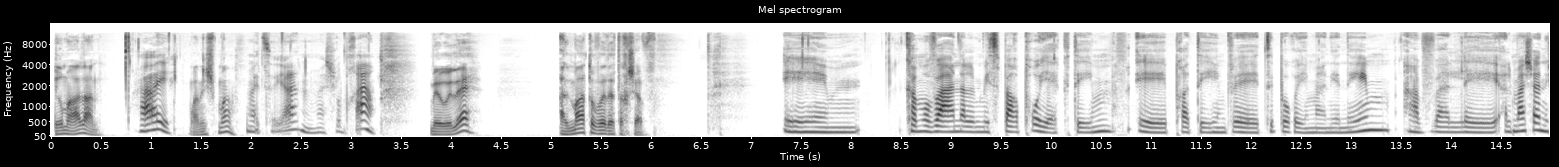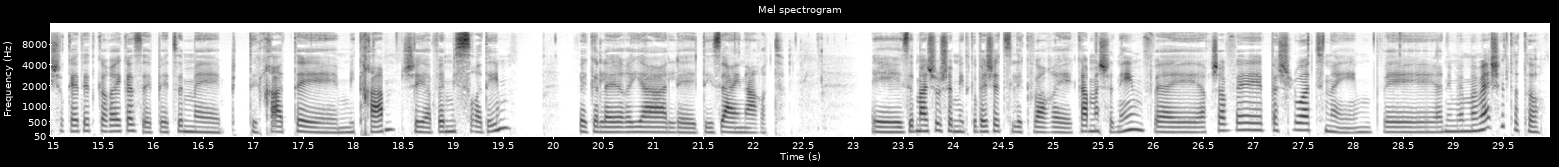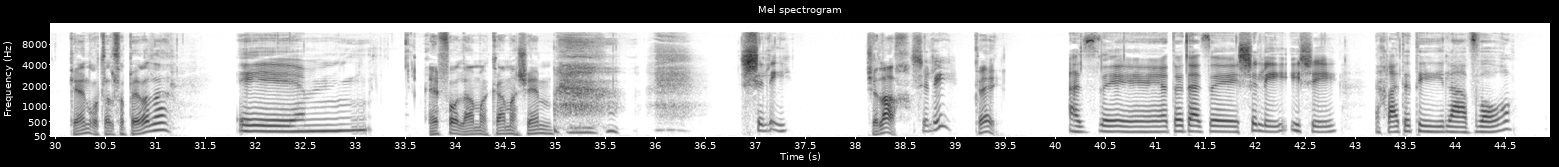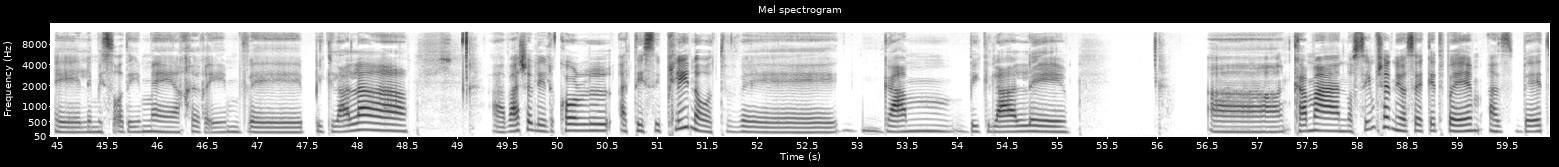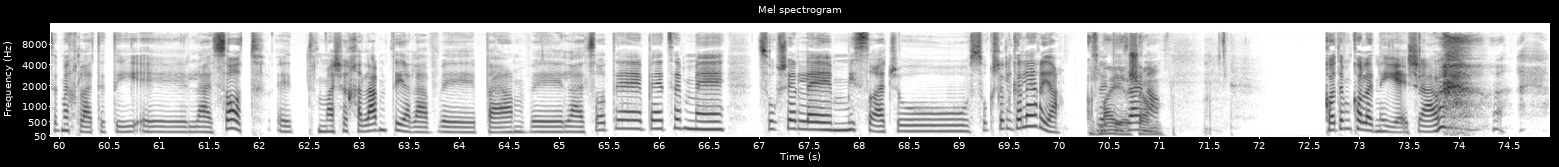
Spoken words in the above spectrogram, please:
אירמה אהלן. היי. מה נשמע? מצוין, מה שלומך? מעולה. על מה את עובדת עכשיו? אמ, כמובן על מספר פרויקטים אה, פרטיים וציבוריים מעניינים, אבל אה, על מה שאני שוקטת כרגע זה בעצם אה, פתיחת מתחם שיהווה משרדים וגלריה לדיזיין ארט. זה משהו שמתגבש אצלי כבר כמה שנים, ועכשיו בשלו התנאים, ואני מממשת אותו. כן, רוצה לספר על זה? אמ, איפה, למה, כמה, שם? שלי. שלך? שלי. אוקיי. אז uh, אתה יודע, זה שלי, אישי. החלטתי לעבור uh, למשרדים uh, אחרים, ובגלל האהבה שלי לכל הדיסציפלינות, וגם בגלל... Uh, כמה נושאים שאני עוסקת בהם, אז בעצם החלטתי אה, לעשות את מה שחלמתי עליו אה, פעם, ולעשות אה, בעצם אה, סוג של אה, משרד שהוא סוג של גלריה. אז מה יהיה שם? קודם כל אני אהיה שם,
